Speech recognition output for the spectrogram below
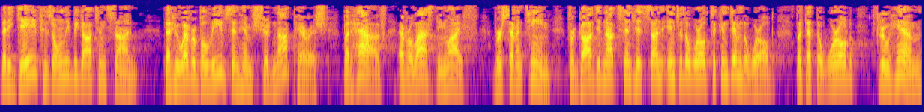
that he gave his only begotten Son, that whoever believes in him should not perish, but have everlasting life. Verse 17, for God did not send his Son into the world to condemn the world, but that the world through him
